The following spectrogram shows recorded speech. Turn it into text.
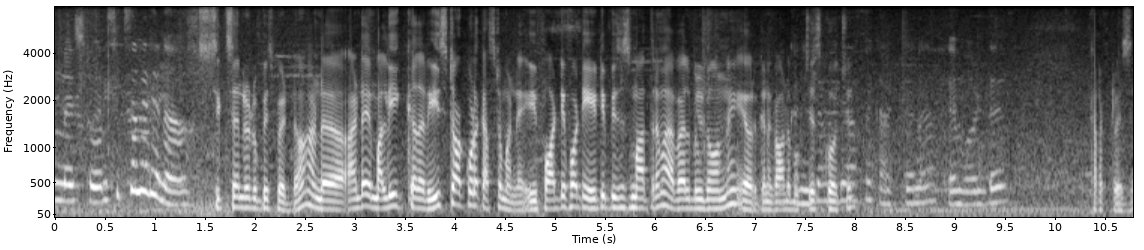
ఉన్నాయి స్టోరీ సిక్స్ హండ్రెడేనా సిక్స్ హండ్రెడ్ రూపీస్ పెట్టాం. అండ్ అంటే మళ్ళీ కదా రీస్టాక్ కూడా కష్టం అండి. ఈ ఫార్టీ ఫార్టీ ఎయిటీ పీసెస్ మాత్రమే అవైలబుల్గా ఉన్నాయి. ఎవరికైనా కావాలి బుక్ చేసుకోవచ్చు. కరెక్ట్ ప్రైస్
